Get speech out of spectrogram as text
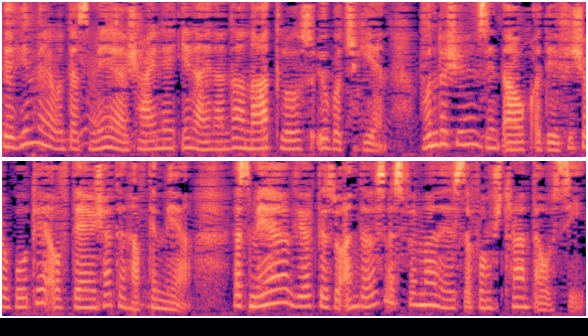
Der Himmel und das Meer scheinen ineinander nahtlos überzugehen. Wunderschön sind auch die Fischerboote auf dem schattenhaften Meer. Das Meer wirkt so anders, als wenn man es vom Strand aussieht.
